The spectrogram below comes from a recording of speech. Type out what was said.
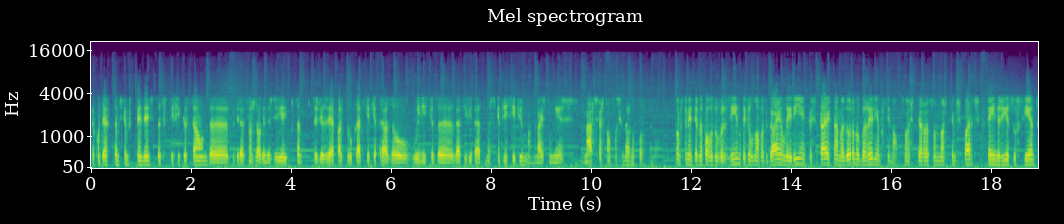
Acontece que estamos sempre dependentes da certificação da, da Direção-Geral de Energia e, portanto, muitas vezes é a parte burocrática que atrasa o, o início da, da, atividade. Mas, em princípio, mais de um mês de março já estão a funcionar no Porto também. Vamos também ter na Pova do Varzim, em Vila Nova de Gaia, em Leiria, em Cascais, na Amadora, no Barreiro e em Portimão. São as terras onde nós temos parques que têm energia suficiente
